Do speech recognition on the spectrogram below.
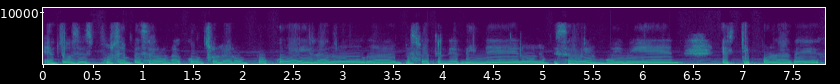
Entonces, pues empezaron a controlar un poco ahí la droga, empezó a tener dinero, le empezaba a ir muy bien, el tipo la deja,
